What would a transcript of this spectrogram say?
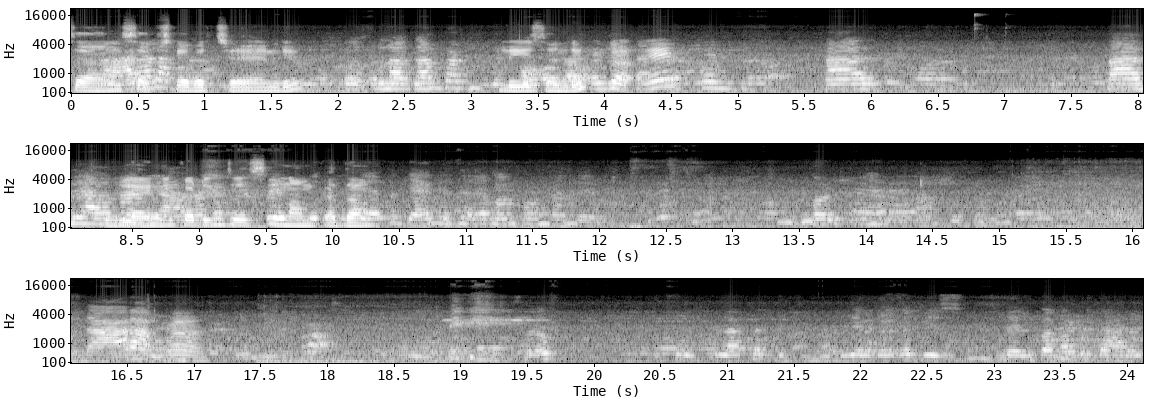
ఛానల్ సబ్స్క్రైబర్ చేయండి. ప్లీజ్ అండి. లైనింగ్ కటింగ్ చేసుకున్నాం కదా. దారాలు వెళ్ళిపోక అప్పుడు దారాలు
